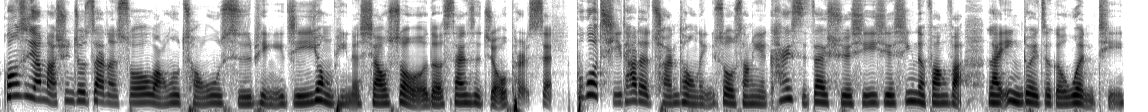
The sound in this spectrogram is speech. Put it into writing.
光是亚马逊就占了所有网络宠物食品以及用品的销售额的三十九 percent。不过，其他的传统零售商也开始在学习一些新的方法来应对这个问题。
